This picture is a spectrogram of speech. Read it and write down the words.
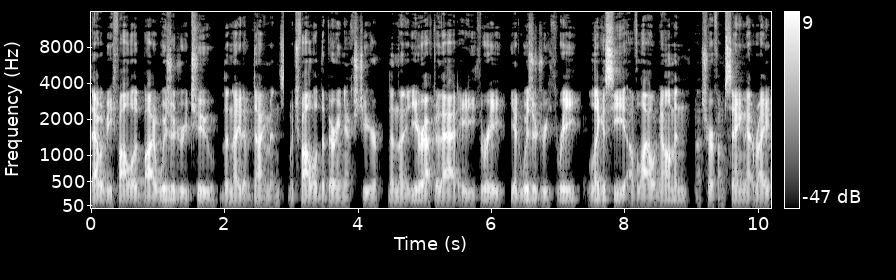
That would be followed by Wizardry 2, The Knight of Diamonds, which followed the very next year. Then the year after that, 83, you had Wizardry 3, Legacy of Llylgamyn. Not sure if I'm saying that right.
